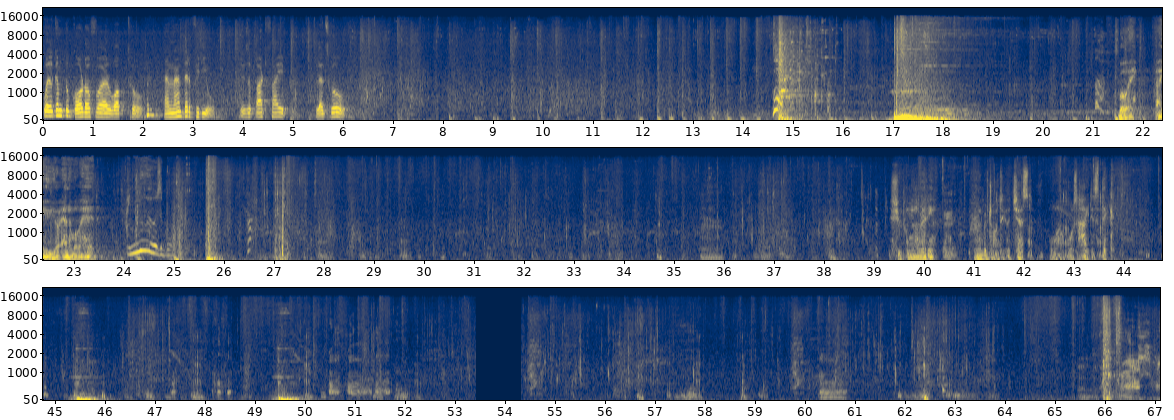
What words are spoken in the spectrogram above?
Welcome to God of War walkthrough. Another video. This is a part 5. Let's go. Boy, I hear your animal ahead. I knew it was a boy. Shoot when you're ready. Remember, draw to your chest. Wild boar's hide is thick.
